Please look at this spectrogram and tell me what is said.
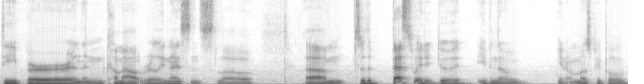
deeper, and then come out really nice and slow. Um, so the best way to do it, even though you know most people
